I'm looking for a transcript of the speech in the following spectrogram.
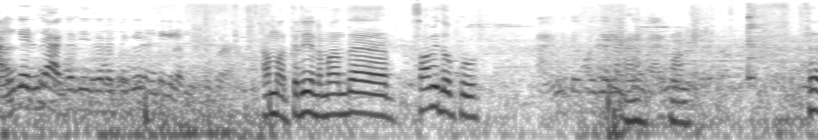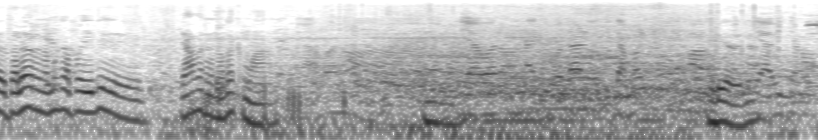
அங்க இருந்து அகதீஸ்வரத்துக்கு ரெண்டு கிலோமீட்டர் ஆமாம் தெரியும். நம்ம அந்த சாமி தோப்பு. சார் தலைவர் நமக்கு அப்போ இது வியாபாரம் நடக்குமா? அவிக்கணும்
